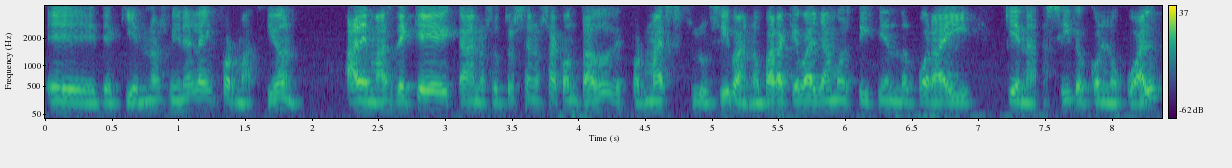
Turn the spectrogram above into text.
eh, de quién nos viene la información. Además de que a nosotros se nos ha contado de forma exclusiva, no para que vayamos diciendo por ahí quién ha sido, con lo cual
